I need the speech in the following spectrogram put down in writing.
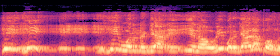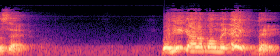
he he he would have got you know he would have got up on the Sabbath. But he got up on the eighth day,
